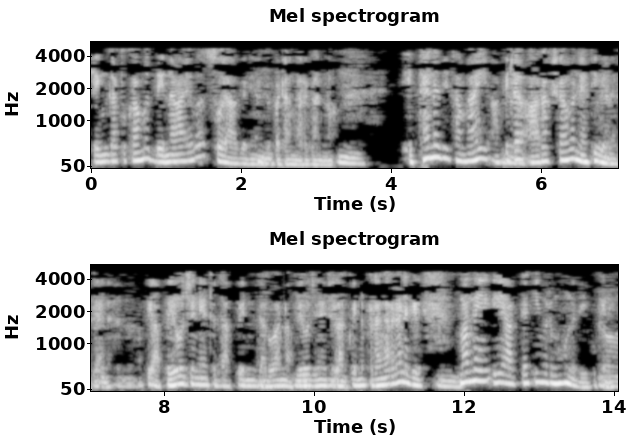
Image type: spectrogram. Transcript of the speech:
ලිංගතුකම දෙන අයව සොයාගෙන යන්න පටන් අර ගන්නවා එතනදී තමයි අපිට ආරක්ෂාව නැති වෙන තැන. අපි අපයෝජනයට දක්වෙන්න දරුවන් අපයෝජනයට ලක් වෙන්න පටන් අරගන්න ඉතින් මම මේ අත්දැකීමට මුහුණ දීපු කෙනෙක්.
